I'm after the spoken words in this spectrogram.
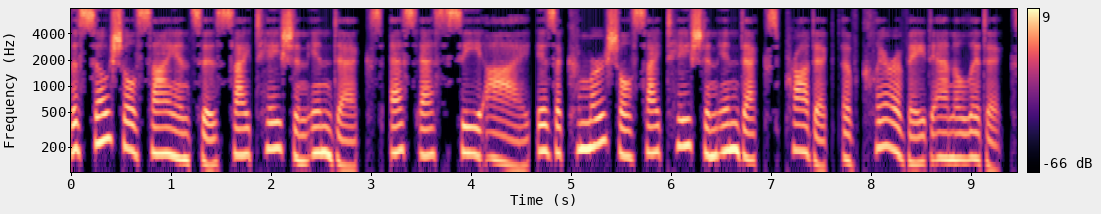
The Social Sciences Citation Index (SSCI) is a commercial citation index product of Clarivate Analytics.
